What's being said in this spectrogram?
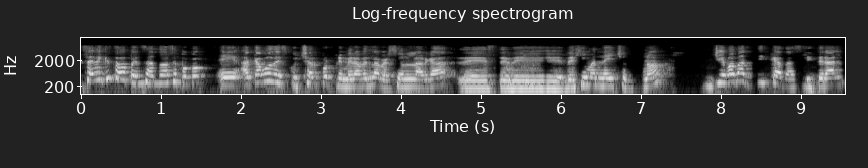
¿saben qué estaba pensando hace poco? Eh, acabo de escuchar por primera vez la versión larga de, este, de, de Human Nature, ¿no? Llevaba décadas, literal,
